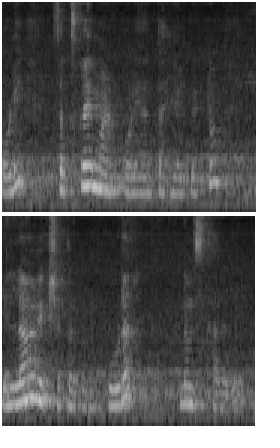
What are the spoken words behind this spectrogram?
ಕೊಡಿ ಸಬ್ಸ್ಕ್ರೈಬ್ ಮಾಡ್ಕೊಳ್ಳಿ ಅಂತ ಹೇಳಿಬಿಟ್ಟು ಎಲ್ಲ ವೀಕ್ಷಕರಿಗೂ ಕೂಡ ನಮಸ್ಕಾರಗಳು.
